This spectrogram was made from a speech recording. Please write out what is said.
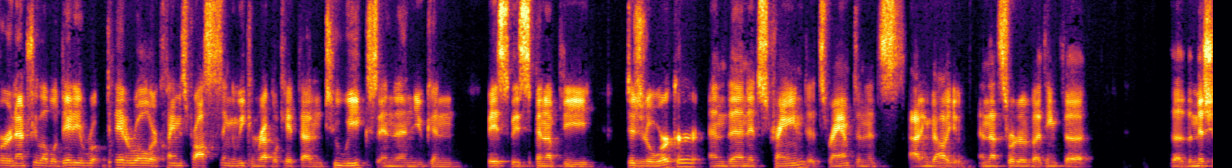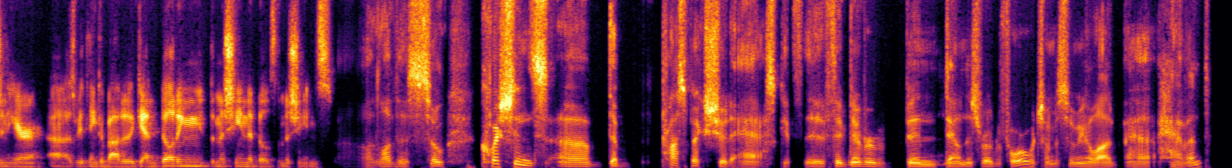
for an entry level data data role or claims processing, and we can replicate that in two weeks, and then you can basically spin up the digital worker and then it's trained, it's ramped, and it's adding value. And that's sort of, I think, the the, the mission here uh, as we think about it. Again, building the machine that builds the machines. I love this. So, questions uh, that prospects should ask if, if they've never been down this road before, which I'm assuming a lot uh, haven't.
